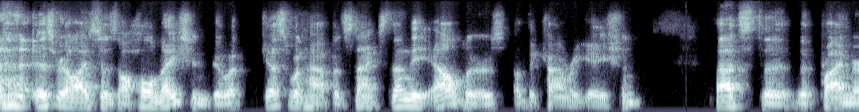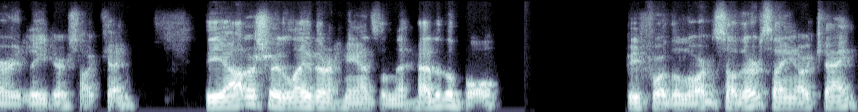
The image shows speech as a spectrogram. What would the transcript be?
Israelites as a whole nation do it, guess what happens next? Then the elders of the congregation that's the, the primary leaders, okay? The elders should lay their hands on the head of the bull before the Lord. So they're saying, okay,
